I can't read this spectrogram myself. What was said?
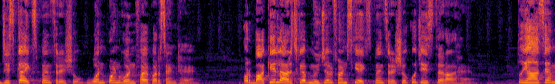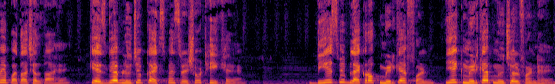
जिसका एक्सपेंस रेशो 1.15 परसेंट है। और बाकी लार्ज कैप म्यूचुअल फंड्स की एक्सपेंस रेशो कुछ इस तरह है। तो यहाँ से हमें पता चलता है कि एस बी आई का एक्सपेंस रेशो ठीक है। DSP BlackRock mid cap fund ये एक मिड कैप म्यूचुअल फंड है,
